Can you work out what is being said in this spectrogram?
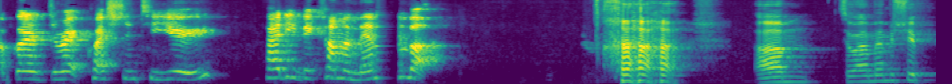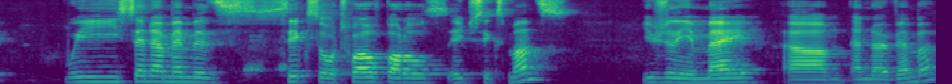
I've got a direct question to you. How do you become a member? um, so our membership, we send our members six or twelve bottles each six months, usually in May um, and November.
